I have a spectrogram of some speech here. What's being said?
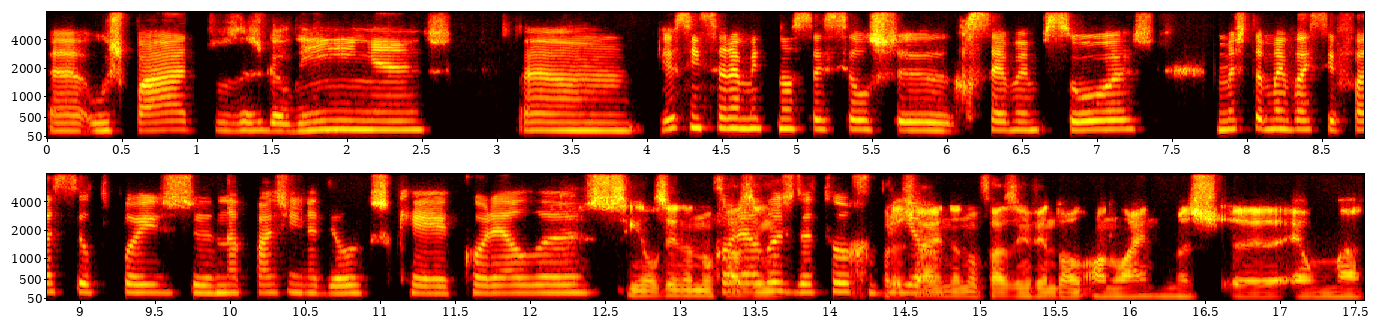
uh, os patos, as galinhas. Um, eu sinceramente não sei se eles uh, recebem pessoas mas também vai ser fácil depois eh, na página deles que é Corelas. Sim, eles ainda não Corelas fazem. da Torre Para já ainda não fazem venda online, mas uh, é uma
